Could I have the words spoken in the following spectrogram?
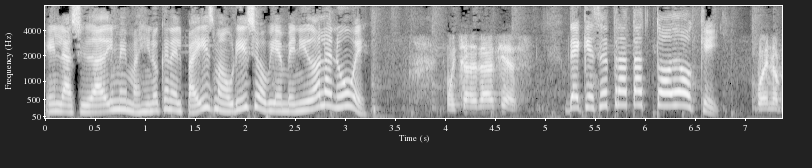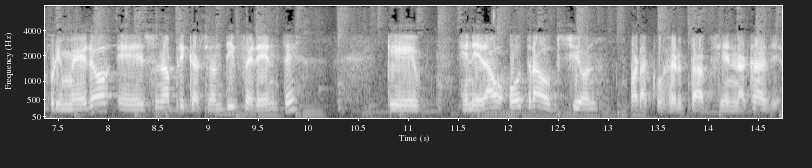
en la ciudad y me imagino que en el país. Mauricio, bienvenido a la nube. Muchas gracias. ¿De qué se trata Todo OK? Bueno, primero es una aplicación diferente que genera otra opción para coger taxi en la calle.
